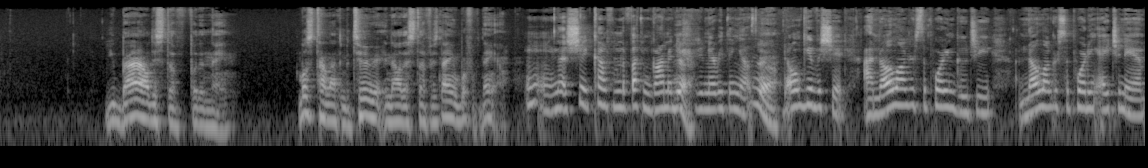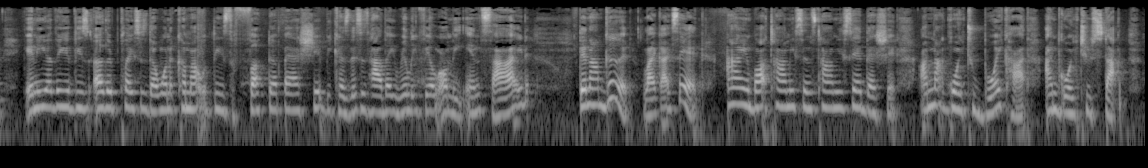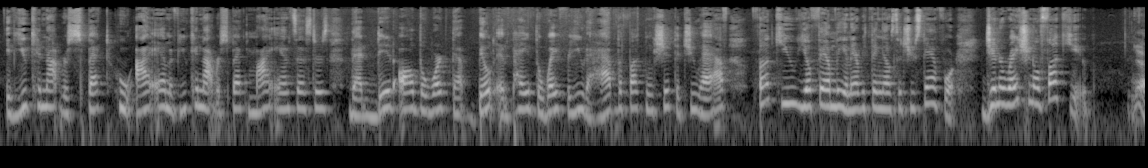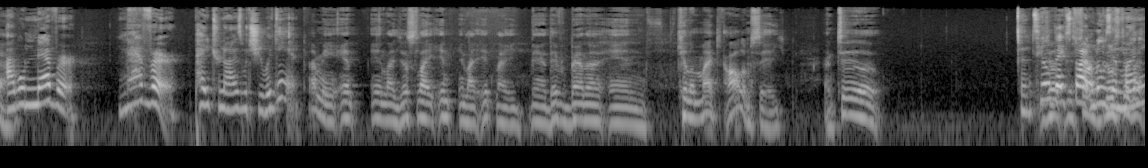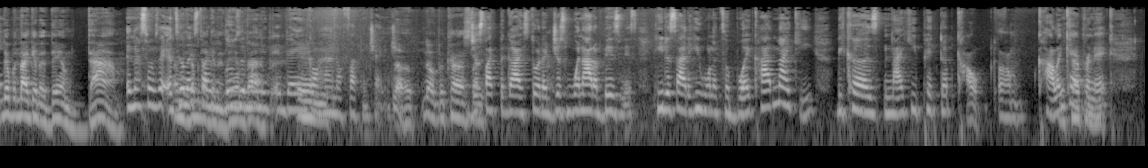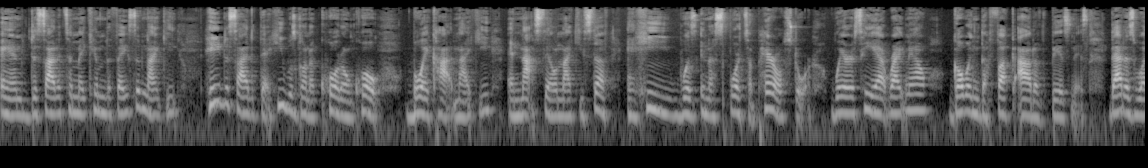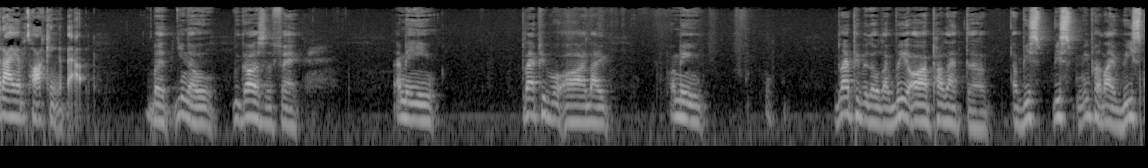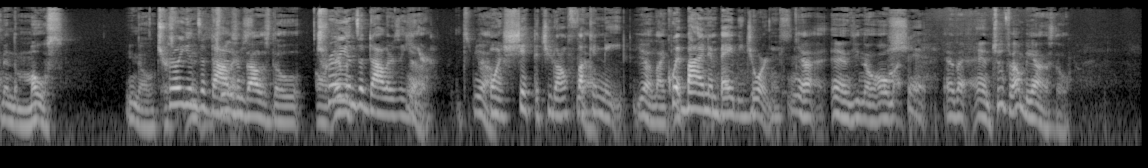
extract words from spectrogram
You buy all this stuff for the name. Most of the time, like the material and all that stuff is not even worth a damn. Mm-mm, that shit come from the fucking garment Yeah. industry and everything else. Yeah. Don't give a shit. I'm no longer supporting Gucci. I'm no longer supporting H and M. Any other of these other places that want to come out with these fucked up ass shit because this is how they really feel on the inside, then I'm good. Like I said, I ain't bought Tommy since Tommy said that shit. I'm not going to boycott. I'm going to stop. If you cannot respect who I am, if you cannot respect my ancestors that did all the work that built and paved the way for you to have the fucking shit that you have, fuck you, your family, and everything else that you stand for. Generational fuck you. Yeah. I will never, never patronize with you again. I mean, and and like just like in, like it like man, David Banner and Killer Mike, all of them said until Until they start those losing money. they would not get a damn dime. And that's what I'm saying. Until mean, they not start losing money, dime. they ain't gonna have no fucking change. No, no, because Just like the guy store that just went out of business. He decided he wanted to boycott Nike because Nike picked up um, Colin Kaepernick. Kaepernick and decided to make him the face of Nike. He decided that he was to quote unquote boycott Nike and not sell Nike stuff. And he was in a sports apparel store. Where is he at right now? Going the fuck out of business. That is what I am talking about. But you know, regardless of the fact, I mean, black people are like, I mean, black people though, like we are probably like the, uh, we we we probably like we spend the most, you know, Trillions of dollars trillions of dollars. though, Trillions every- of dollars a year yeah, on shit that you don't fucking Yeah. need. yeah, like Quit buying them baby Jordans. Yeah, and you know, oh my, Shit. and and truthfully, I'm gonna be honest though.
